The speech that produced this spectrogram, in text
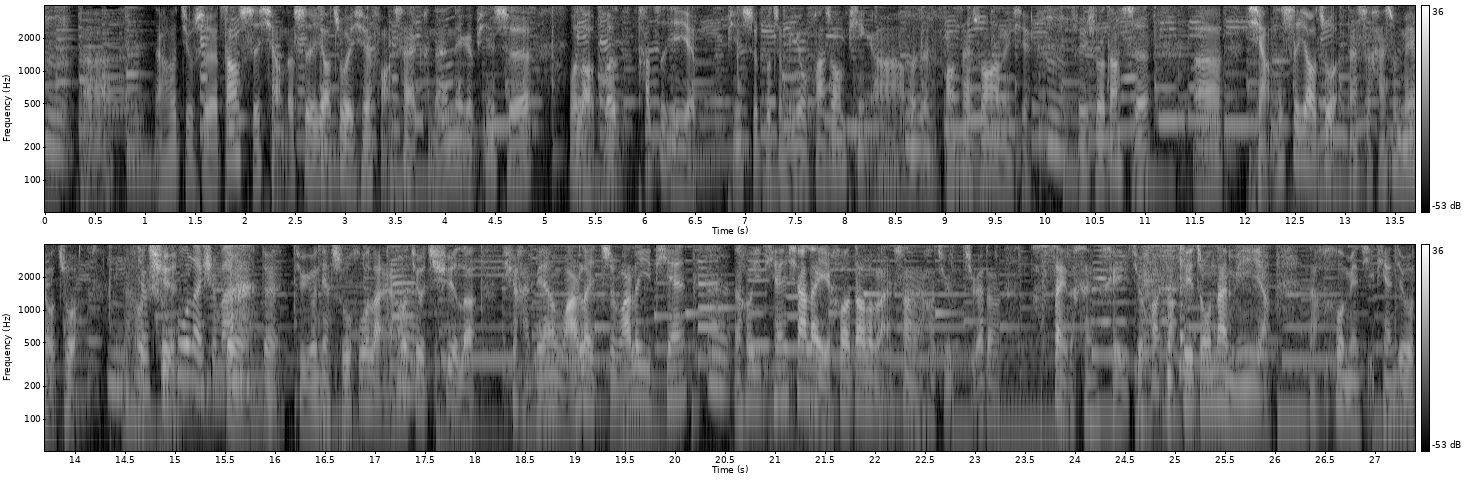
嗯，呃，然后就是当时想的是要做一些防晒，可能那个平时。我老婆她自己也平时不怎么用化妆品啊，或者是防晒霜啊那些，嗯，所以说当时，呃，想的是要做，但是还是没有做，然后疏忽了是吗？对对，就有点疏忽了，然后就去了去海边玩了，只玩了一天，嗯，然后一天下来以后，到了晚上，然后就觉得他晒得很黑，就好像非洲难民一样，然后后面几天就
